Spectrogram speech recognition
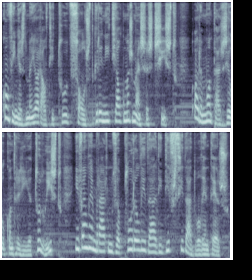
com vinhas de maior altitude, solos de granito e algumas manchas de xisto. Ora, Montargil contraria tudo isto e vem lembrar-nos a pluralidade e diversidade do Alentejo.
